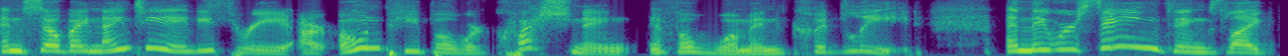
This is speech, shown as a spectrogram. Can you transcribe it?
And so by 1983, our own people were questioning if a woman could lead. And they were saying things like,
